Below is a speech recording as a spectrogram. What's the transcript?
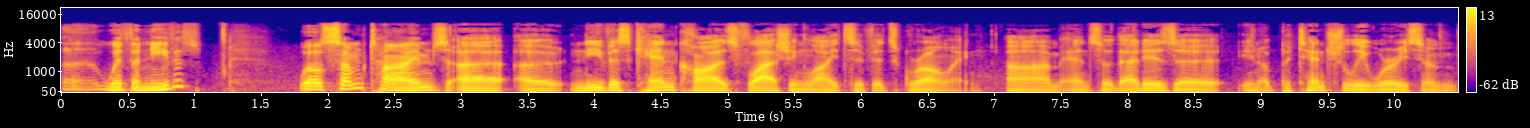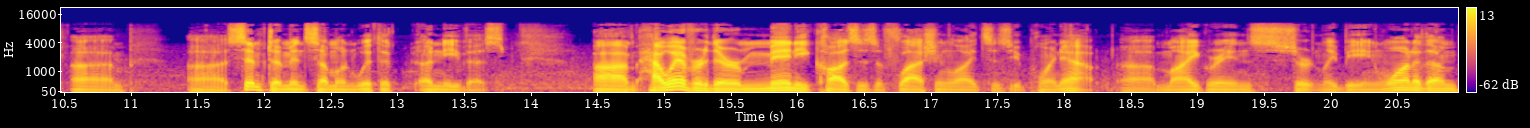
uh, with a nevus? Well, sometimes uh, a nevus can cause flashing lights if it's growing. Um, and so that is a you know potentially worrisome um, uh, symptom in someone with a, a nevus. Um, however, there are many causes of flashing lights, as you point out. Uh, migraines certainly being one of them.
